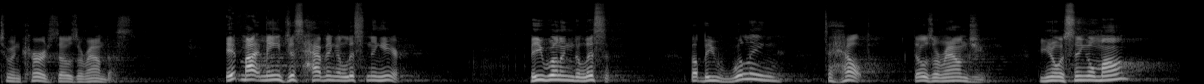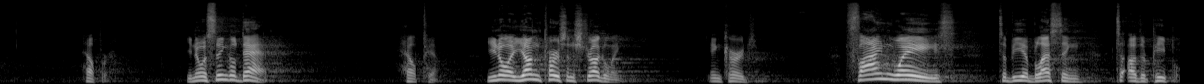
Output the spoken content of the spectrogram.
to encourage those around us. It might mean just having a listening ear. Be willing to listen, but be willing to help those around you. Do you know a single mom? Help her. You know a single dad? Help him. You know a young person struggling? Encourage him. Find ways to be a blessing to other people.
